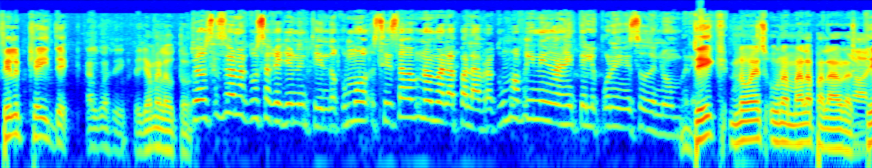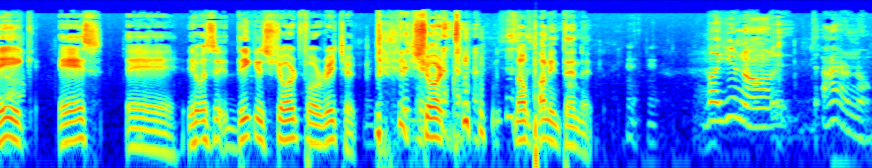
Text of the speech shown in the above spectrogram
Philip K. Dick, algo así, se llama el autor. Yo, esa es una cosa que yo no entiendo. ¿Cómo, si esa es una mala palabra, ¿cómo vienen a gente y le ponen eso de nombre? Dick no es una mala palabra. No, Dick es. Eh, it was- Dick is short for Richard. short. no pun intended. But you know, I don't know.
